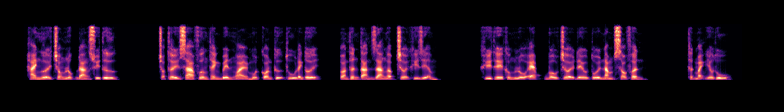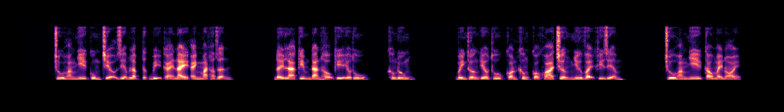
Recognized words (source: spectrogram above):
Hai người trong lúc đang suy tư cho thấy xa phương thành bên ngoài một con cự thú đánh tới, toàn thân tản ra ngập trời khí diễm. Khí thế khổng lồ ép bầu trời đều tối năm sáu phần. Thật mạnh yêu thú. Chủ hoàng nhi cùng triệu diễm lập tức bị cái này ánh mắt hấp dẫn. Đây là kim đan hậu kỳ yêu thú, không đúng. Bình thường yêu thú còn không có khoa trương như vậy khí diễm. Chu hoàng nhi cau mày nói,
